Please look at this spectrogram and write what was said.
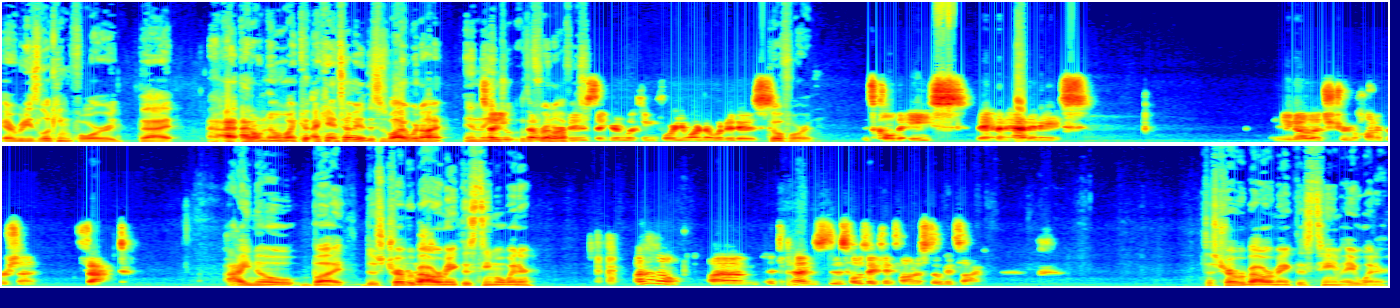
everybody's looking for. That I, I don't know. I, I can't tell you. This is why we're not in the, angel, the front office. Is that you're looking for? You want to know what it is? Go for it. It's called the ace. They haven't had an ace, and you know that's true. 100 percent fact. I know, but does Trevor Bauer make this team a winner? I don't know. Um, it depends. Does Jose Quintana still get signed? Does Trevor Bauer make this team a winner?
